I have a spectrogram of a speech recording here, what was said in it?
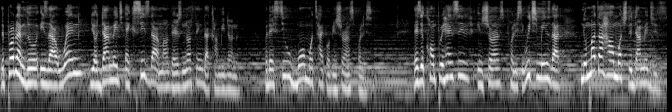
The problem, though, is that when your damage exceeds that amount, there is nothing that can be done. But there's still one more type of insurance policy. There's a comprehensive insurance policy, which means that no matter how much the damage is,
